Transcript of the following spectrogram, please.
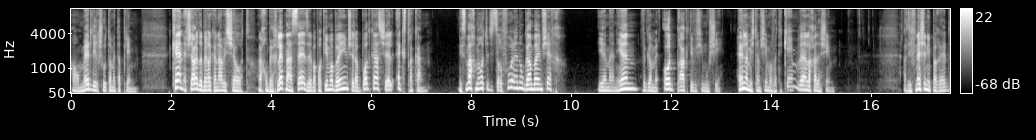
העומד לרשות המטפלים. כן, אפשר לדבר על קנאביס שעות. אנחנו בהחלט נעשה את זה בפרקים הבאים של הפודקאסט של אקסטרה כאן. נשמח מאוד שתצטרפו אלינו גם בהמשך. יהיה מעניין וגם מאוד פרקטי ושימושי, הן למשתמשים הוותיקים והן לחדשים. אז לפני שניפרד,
